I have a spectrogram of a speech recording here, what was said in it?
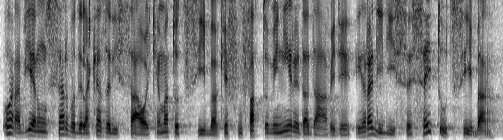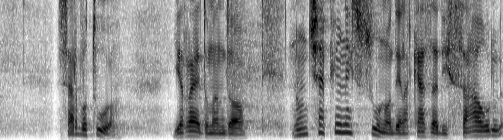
Ora vi era un servo della casa di Saul chiamato Ziba che fu fatto venire da Davide. Il re gli disse, sei tu Ziba, servo tuo? Il re domandò, non c'è più nessuno della casa di Saul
